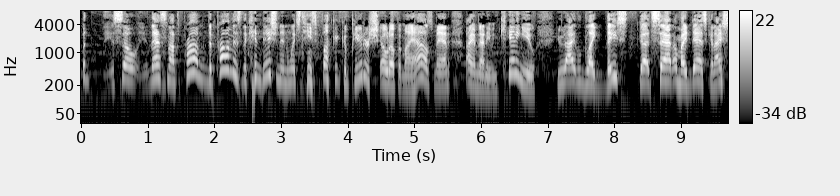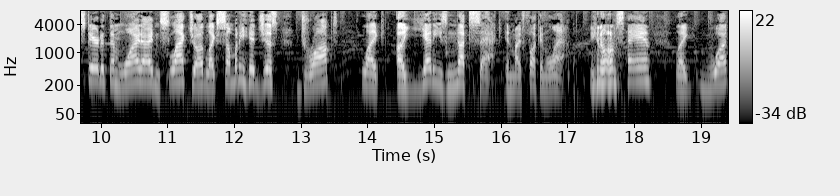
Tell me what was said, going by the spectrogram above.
but so that's not the problem. The problem is the condition in which these fucking computers showed up at my house, man. I am not even kidding you, dude. I like they got sat on my desk and I stared at them wide-eyed and slack-jawed like somebody had just dropped like a Yeti's nutsack in my fucking lap. You know what I'm saying? Like, what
